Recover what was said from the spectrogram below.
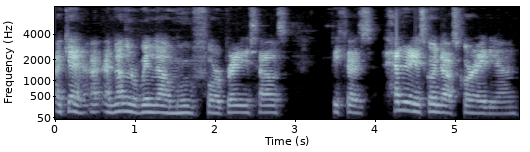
again, another win now move for Brady's house because Henry is going to outscore Etienne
